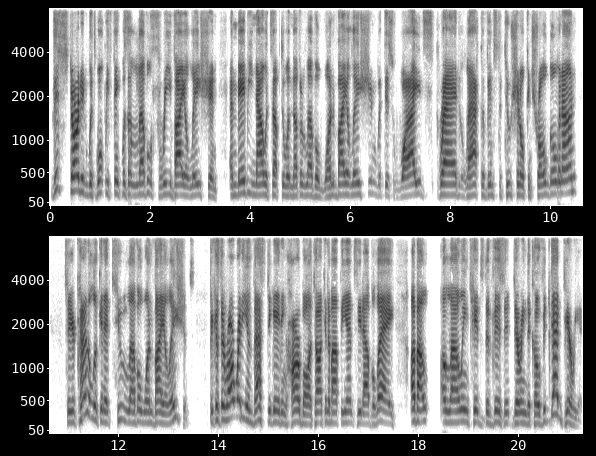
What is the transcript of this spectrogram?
this started with what we think was a level three violation, and maybe now it's up to another level one violation with this widespread lack of institutional control going on. So you're kind of looking at two level one violations because they're already investigating Harbaugh, talking about the NCAA about allowing kids to visit during the COVID dead period.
